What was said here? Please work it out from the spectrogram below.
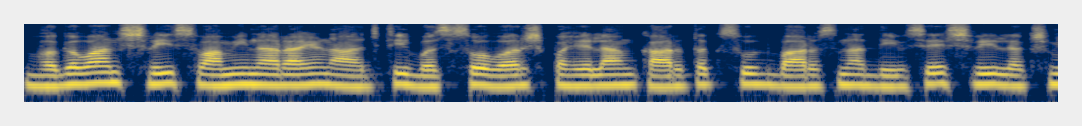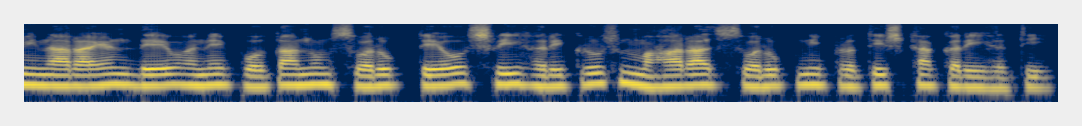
ભગવાન શ્રી સ્વામિનારાયણ આજથી બસો વર્ષ પહેલાં કારતક સુદ બારસના દિવસે શ્રી લક્ષ્મીનારાયણ દેવ અને પોતાનું સ્વરૂપ તેઓ શ્રી હરિકૃષ્ણ મહારાજ સ્વરૂપની પ્રતિષ્ઠા કરી હતી.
